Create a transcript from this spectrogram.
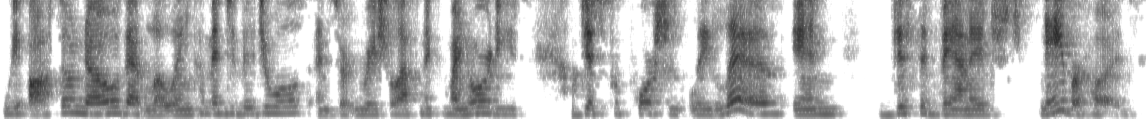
We also know that low income individuals and certain racial ethnic minorities disproportionately live in disadvantaged neighborhoods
